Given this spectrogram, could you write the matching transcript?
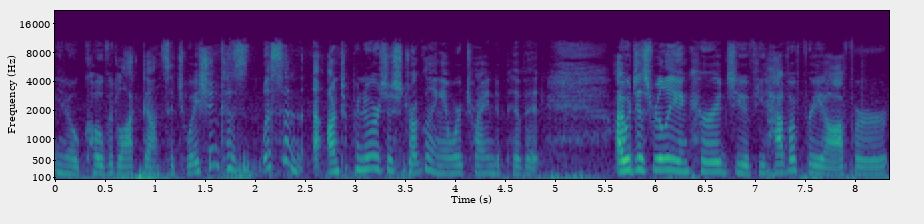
you know, COVID lockdown situation because listen, uh, entrepreneurs are struggling and we're trying to pivot. I would just really encourage you if you have a free offer,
